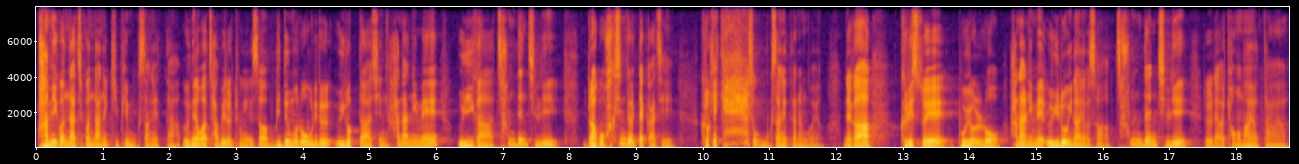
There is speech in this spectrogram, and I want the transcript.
밤이건 낮이건 나는 깊이 묵상했다. 은혜와 자비를 통해서 믿음으로 우리를 의롭다 하신 하나님의 의가 참된 진리라고 확신될 때까지 그렇게 계속 묵상했다는 거예요. 내가 그리스도의 보혈로 하나님의 의로 인하여서 참된 진리를 내가 경험하였다.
